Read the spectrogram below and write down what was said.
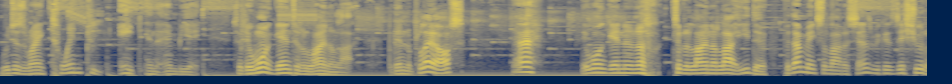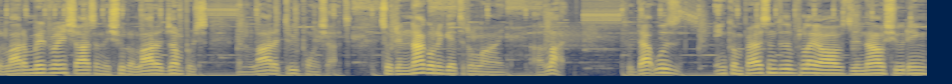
which is ranked 28 in the NBA. So they won't get into the line a lot. But in the playoffs, eh, they won't get to the line a lot either. But that makes a lot of sense because they shoot a lot of mid range shots and they shoot a lot of jumpers and a lot of three point shots. So they're not going to get to the line a lot. So that was in comparison to the playoffs. They're now shooting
